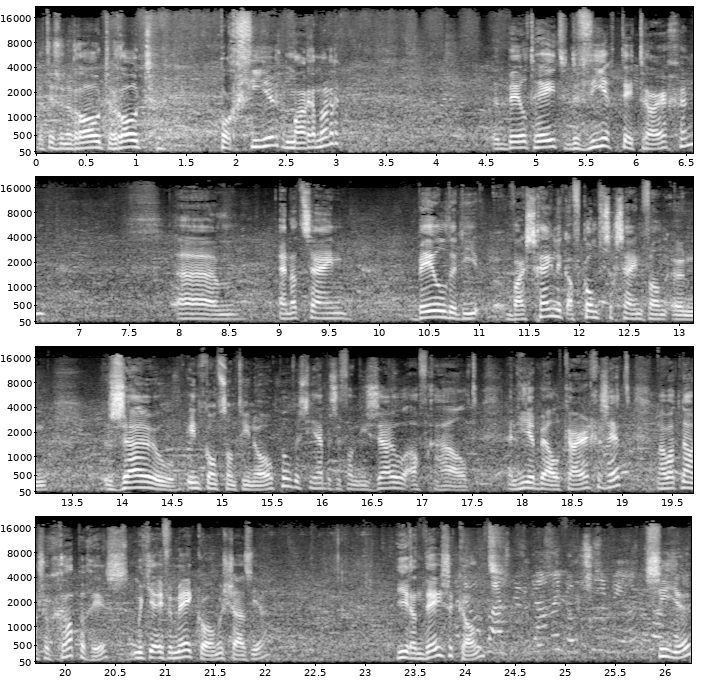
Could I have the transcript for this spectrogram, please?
Het is een rood, rood porfier, marmer. Het beeld heet De Vier Tetrarchen. Ehm, en dat zijn beelden die waarschijnlijk afkomstig zijn van een zuil in Constantinopel. Dus die hebben ze van die zuil afgehaald en hier bij elkaar gezet. Maar wat nou zo grappig is, moet je even meekomen, Shazia. Hier aan deze kant zie je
